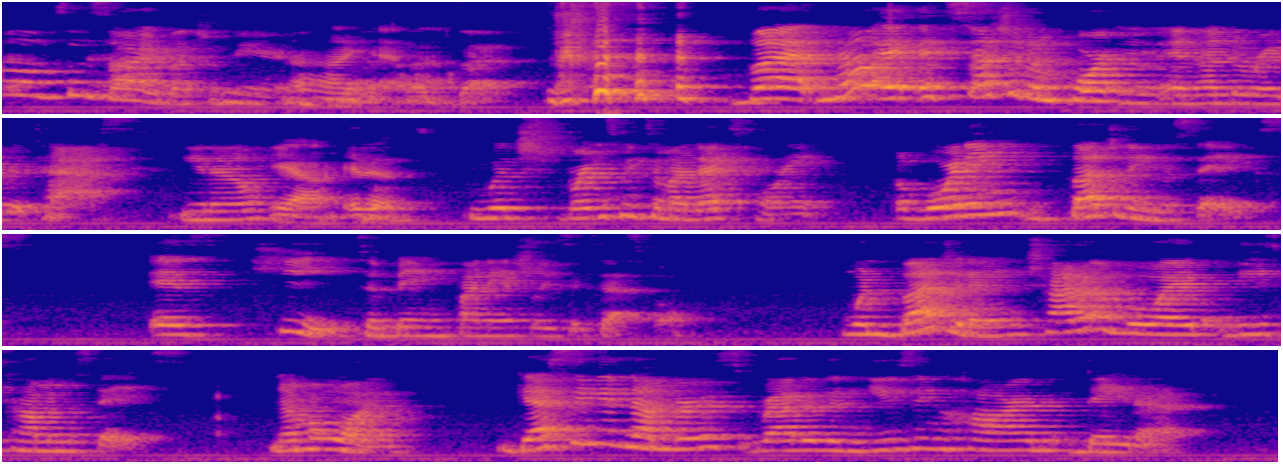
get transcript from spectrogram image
oh, I'm so sorry about your mirror. Oh, yeah, That's that. But no, it, it's such an important and underrated task, you know? yeah, it is. Which brings me to my next point. Avoiding budgeting mistakes is key to being financially successful. When budgeting, try to avoid these common mistakes. Number one, guessing at numbers rather than using hard data.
